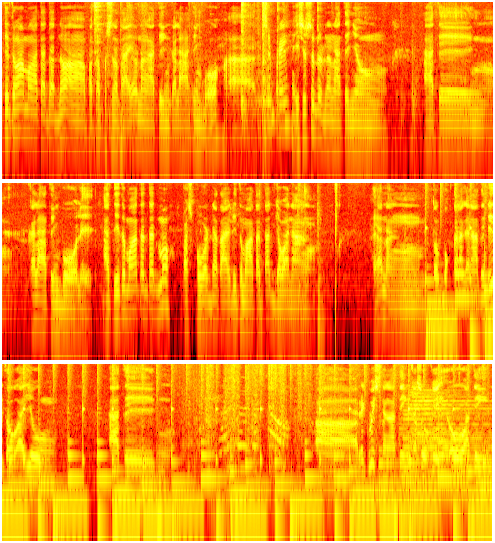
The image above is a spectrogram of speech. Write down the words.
At ito nga mga tatad no, ah, patapos na tayo ng ating kalahating buo. At siyempre, isusunod na natin yung ating kalahating buo ulit. At dito mga tatad mo, fast forward na tayo dito mga tatad. Gawa ng, ayan, ang turbok talaga natin dito ay yung ating ah, request ng ating kasuki o ating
